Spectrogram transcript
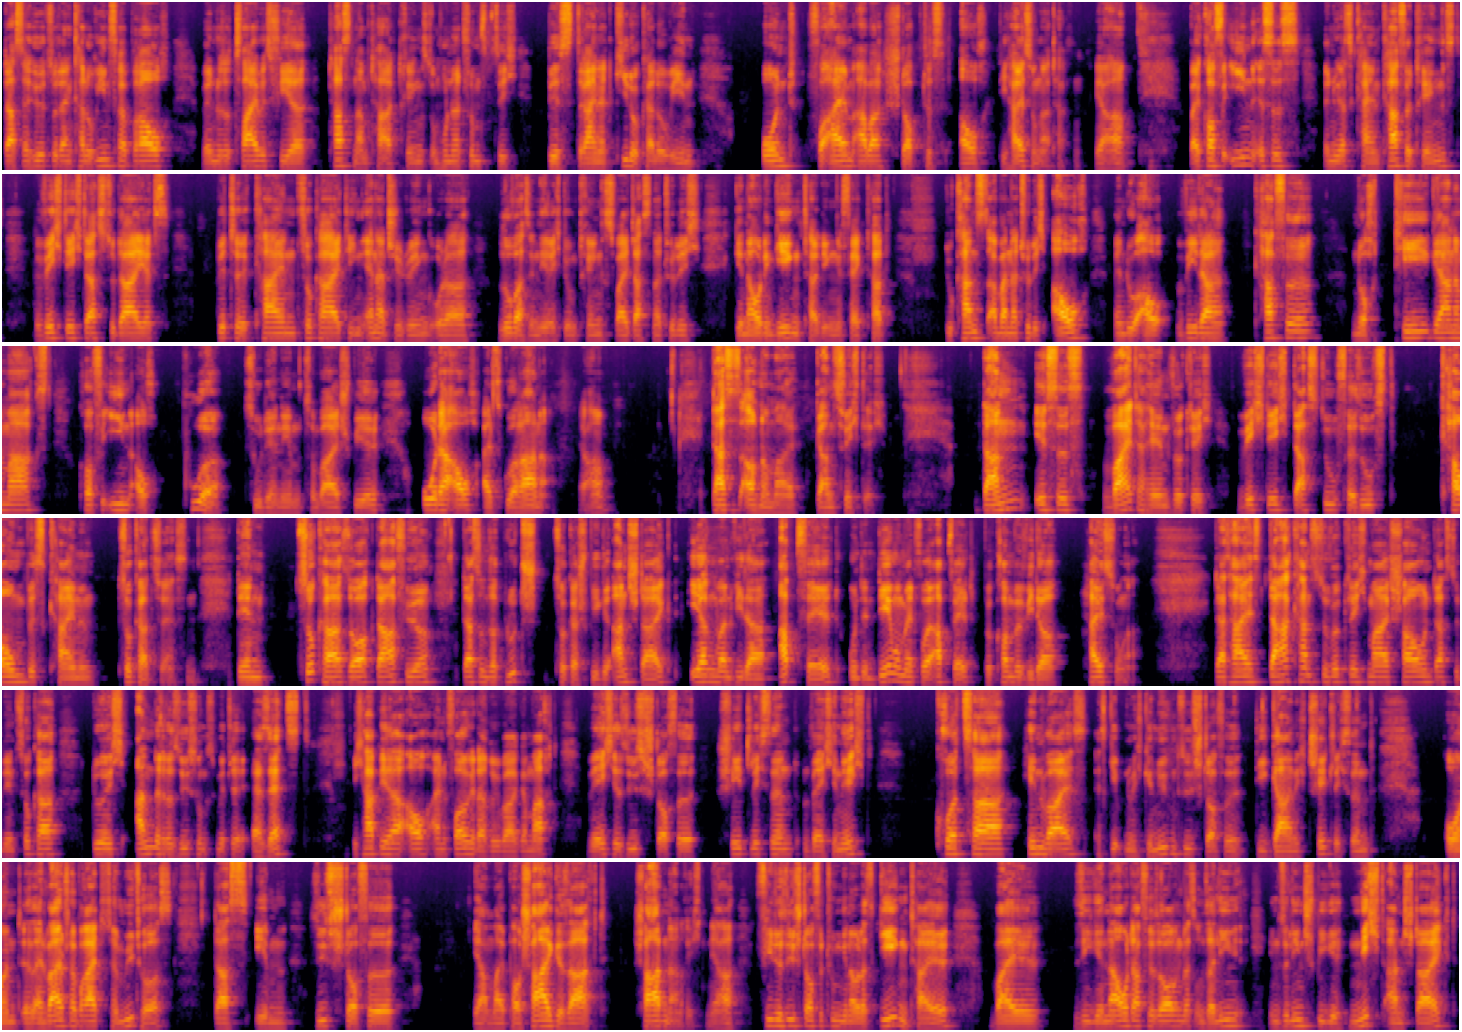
Das erhöht so deinen Kalorienverbrauch, wenn du so 2 bis 4 Tassen am Tag trinkst, um 150 bis 300 Kilokalorien. Und vor allem aber stoppt es auch die Heißhungerattacken, ja. Bei Koffein ist es, wenn du jetzt keinen Kaffee trinkst, wichtig, dass du da jetzt bitte keinen zuckerhaltigen Energy Drink oder sowas in die Richtung trinkst, weil das natürlich genau den gegenteiligen Effekt hat. Du kannst aber natürlich auch, wenn du auch weder Kaffee noch Tee gerne magst, Koffein auch pur zu dir nehmen zum Beispiel oder auch als Guarana, ja. Das ist auch nochmal ganz wichtig. Dann ist es weiterhin wirklich wichtig, dass du versuchst, kaum bis keinen Zucker zu essen. Denn Zucker sorgt dafür, dass unser Blutzuckerspiegel ansteigt, irgendwann wieder abfällt und in dem Moment, wo er abfällt, bekommen wir wieder Heißhunger. Das heißt, da kannst du wirklich mal schauen, dass du den Zucker durch andere Süßungsmittel ersetzt. Ich habe hier auch eine Folge darüber gemacht, welche Süßstoffe schädlich sind und welche nicht. Kurzer Hinweis, es gibt nämlich genügend Süßstoffe, die gar nicht schädlich sind. Und es ist ein weit verbreiteter Mythos, dass eben Süßstoffe, ja, mal pauschal gesagt, Schaden anrichten, ja. Viele Süßstoffe tun genau das Gegenteil, weil sie genau dafür sorgen, dass unser Insulinspiegel nicht ansteigt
